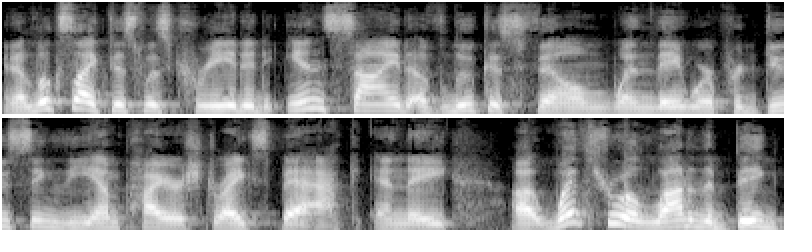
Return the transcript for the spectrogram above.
And it looks like this was created inside of Lucasfilm when they were producing The Empire Strikes Back. And they uh, went through a lot of the big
